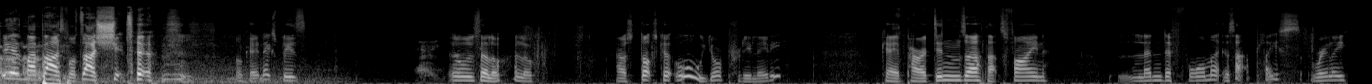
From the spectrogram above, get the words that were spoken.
Here's my passport. Ah, shit. okay, next, please. Oh, hello, hello. Arstotzka. Oh, you're a pretty lady. Okay, Paradizna. That's fine. Lendiforma. Is that a place? Really?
